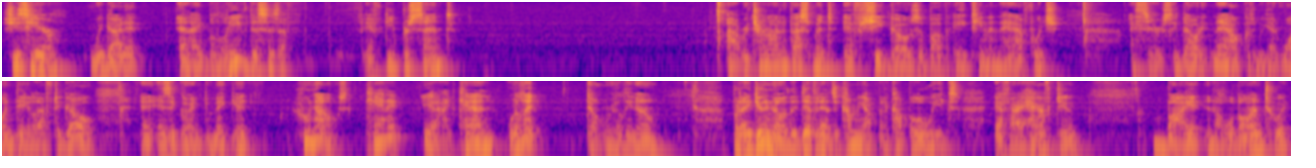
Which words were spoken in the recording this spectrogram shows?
she's here. We got it, and I believe this is a fifty percent uh, return on investment if she goes above 18 and a half, which I seriously doubt it now because we got one day left to go. And is it going to make it? Who knows? Can it? Yeah, it can. Will it? Don't really know. But I do know the dividends are coming up in a couple of weeks. If I have to buy it and hold on to it,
